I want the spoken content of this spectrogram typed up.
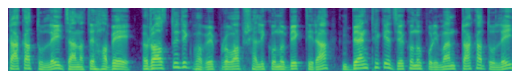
টাকা তুললেই জানাতে হবে। রাজনৈতিকভাবে প্রভাবশালী কোনো ব্যক্তিরা ব্যাংক থেকে যে কোনো পরিমাণ টাকা তুললেই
